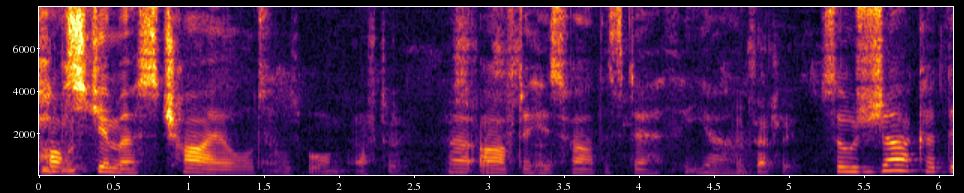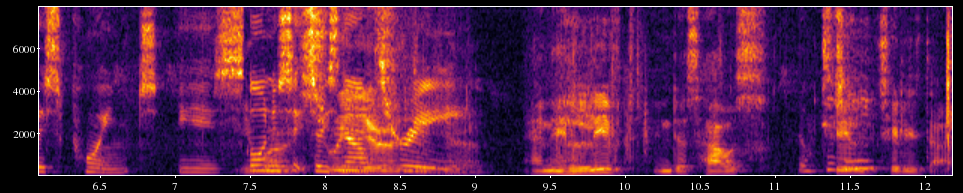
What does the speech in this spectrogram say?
Who was- posthumous child I was born after. his uh, father's after death. his father's death. Yeah. Exactly. So Jacques at this point is born in six, so he's now years- three. yeah. And he lived in this house Oh, till, he? till he died.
